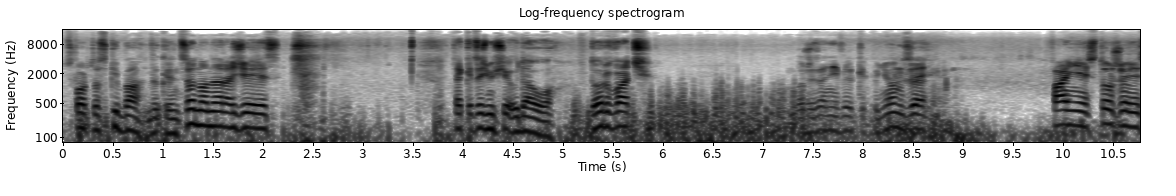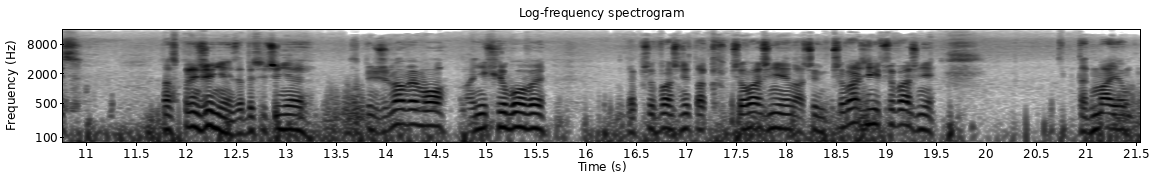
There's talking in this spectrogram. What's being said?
czwartoskiba wykręcona na razie jest. Takie coś mi się udało dorwać. Może za niewielkie pieniądze. Fajnie jest to, że jest na sprężynie zabezpieczenie sprężynowe, mo, a nie śrubowe. Jak przeważnie, tak przeważnie, znaczy przeważnie, nie przeważnie. Tak mają.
